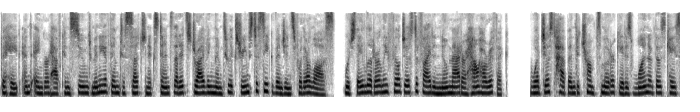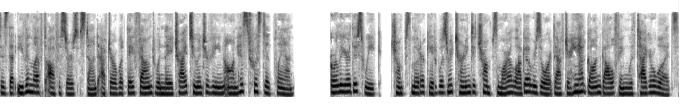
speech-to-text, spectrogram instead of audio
the hate and anger have consumed many of them to such an extent that it's driving them to extremes to seek vengeance for their loss, which they literally feel justified in no matter how horrific. What just happened to Trump's motorcade is one of those cases that even left officers stunned after what they found when they tried to intervene on his twisted plan. Earlier this week, Trump's motorcade was returning to Trump's Mar-a-Lago resort after he had gone golfing with Tiger Woods.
